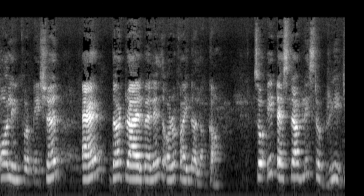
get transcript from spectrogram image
all information and the trial balance or a final account. So it established a bridge.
